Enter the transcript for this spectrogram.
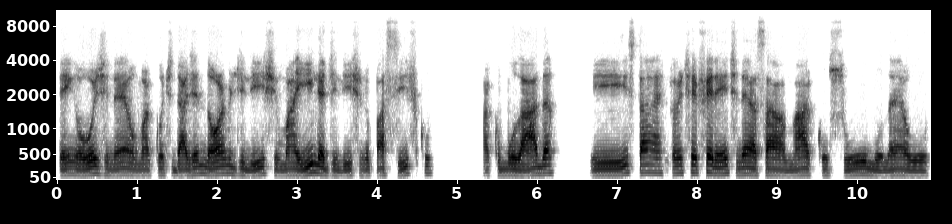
tem hoje, né, uma quantidade enorme de lixo, uma ilha de lixo no Pacífico acumulada, e está realmente referente, né, essa má consumo, né, o,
